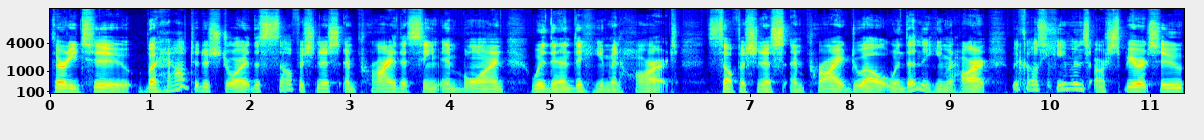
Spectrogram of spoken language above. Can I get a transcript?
32. But how to destroy the selfishness and pride that seem inborn within the human heart. Selfishness and pride dwell within the human heart because humans are spirits who,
